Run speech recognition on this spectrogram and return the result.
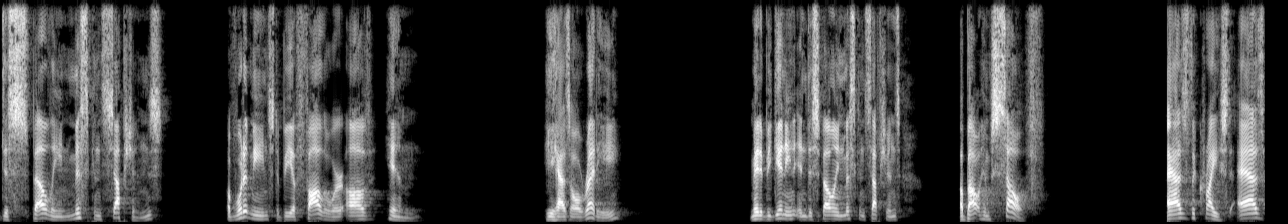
dispelling misconceptions of what it means to be a follower of him. He has already made a beginning in dispelling misconceptions about himself as the Christ, as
